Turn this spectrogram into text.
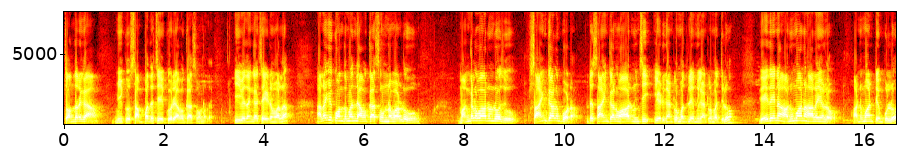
తొందరగా మీకు సంపద చేకూరే అవకాశం ఉన్నది. ఈ విధంగా చేయడం వల్ల అలాగే కొంతమంది అవకాశం ఉన్నవాళ్ళు మంగళవారం రోజు సాయంకాలం పూట అంటే సాయంకాలం ఆరు నుంచి ఏడు గంటల మధ్యలో ఎనిమిది గంటల మధ్యలో ఏదైనా హనుమాన్ ఆలయంలో హనుమాన్ టెంపుల్లో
